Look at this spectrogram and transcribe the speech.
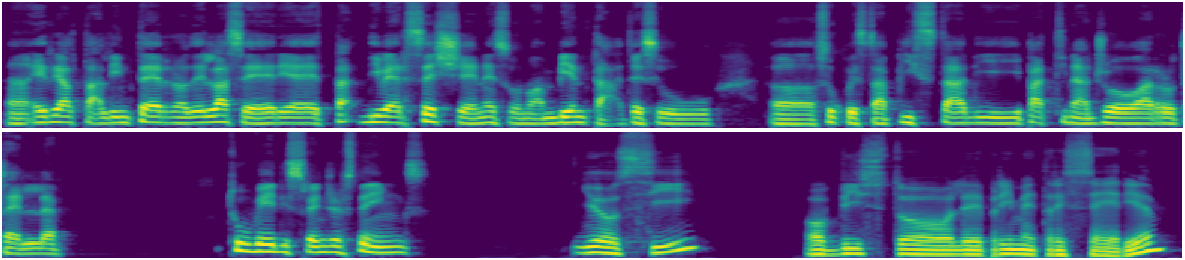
uh, in realtà all'interno della serie ta- diverse scene sono ambientate su, su questa pista di pattinaggio a rotelle. Tu vedi Stranger Things? Io sì, ho visto le prime tre serie,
